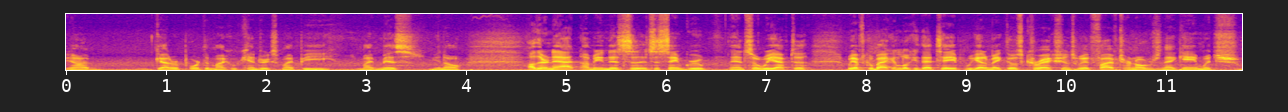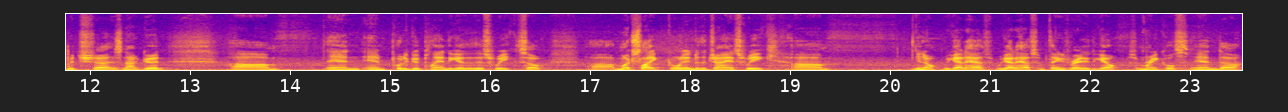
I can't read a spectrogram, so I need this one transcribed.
know, I got a report that Mychal Kendricks might be might miss. You know, other than that, I mean, it's it's the same group, and so we have to we have to go back and look at that tape. We got to make those corrections. We had five turnovers in that game, which which uh, is not good, um, and and put a good plan together this week. So, uh, much like going into the Giants week. Um, you know, we got to have we got to have some things ready to go, some wrinkles, and uh,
